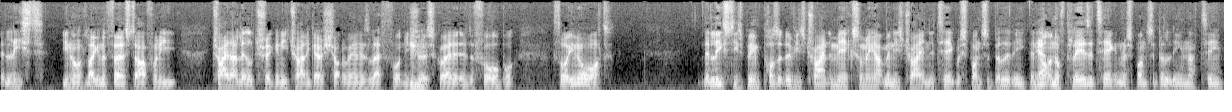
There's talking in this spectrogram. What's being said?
at least you know like in the first half when he tried that little trick and he tried to get a shot away on his left foot and he Mhm. should have squared it to the four, but I thought you know what. At least he's being positive. He's trying to make something happen. He's trying to take responsibility. And Yeah. not enough players are taking responsibility in that team.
